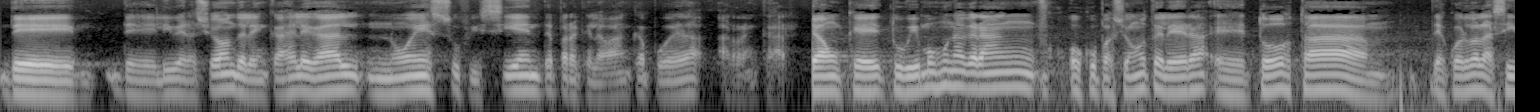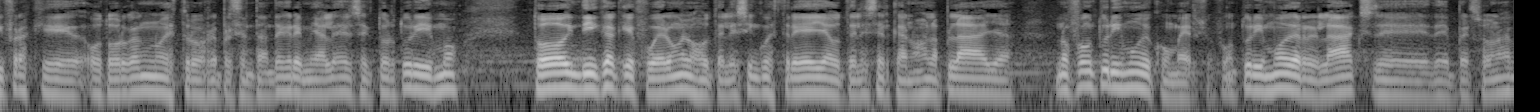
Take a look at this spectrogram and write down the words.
de, liberación del encaje legal no es suficiente para que la banca pueda arrancar. Aunque tuvimos una gran ocupación hotelera, eh, todo está de acuerdo a las cifras que otorgan nuestros representantes gremiales del sector turismo. Todo indica que fueron en los hoteles cinco estrellas, hoteles cercanos a la playa. No fue un turismo de comercio, fue un turismo de relax, de, personas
